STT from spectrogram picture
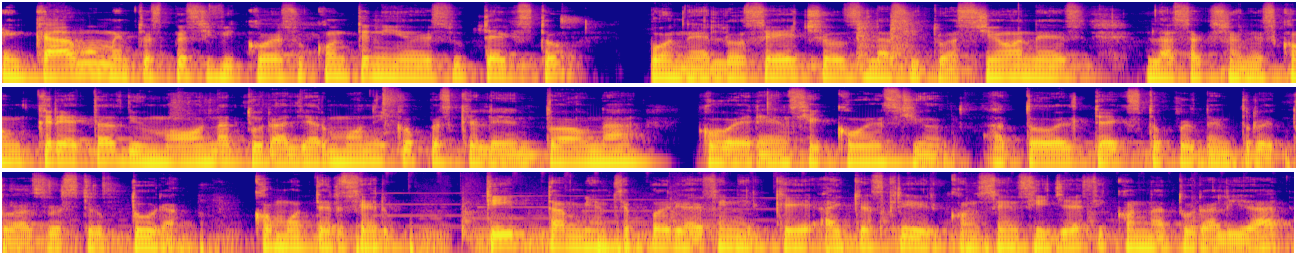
en cada momento específico de su contenido, de su texto, poner los hechos, las situaciones, las acciones concretas de un modo natural y armónico, pues que le den toda una coherencia y cohesión a todo el texto pues dentro de toda su estructura. Como tercer tip también se podría definir que hay que escribir con sencillez y con naturalidad,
